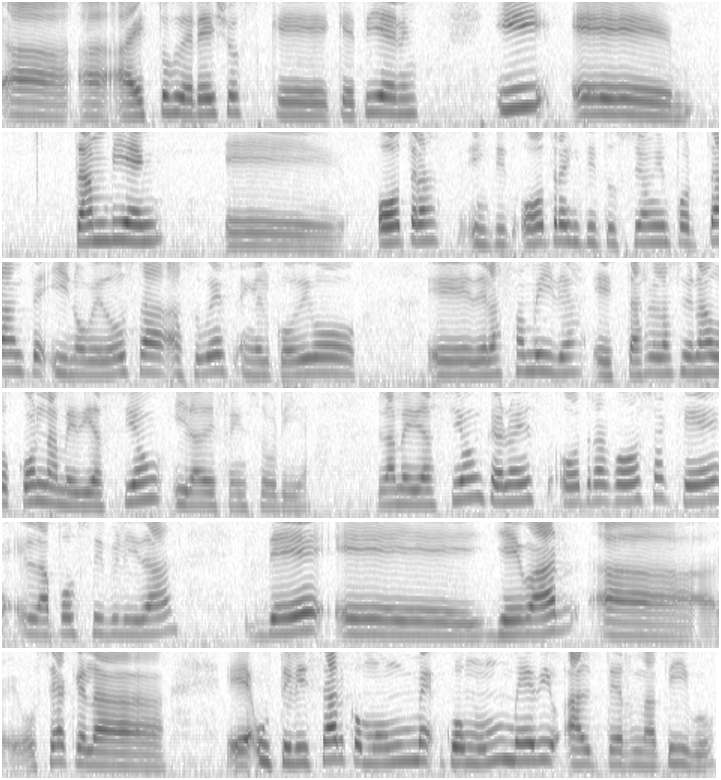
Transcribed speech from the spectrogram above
a, estos derechos que, tienen. Y eh, también otras, otra institución importante y novedosa a su vez en el Código eh, de las familias está relacionado con la mediación y la defensoría. La mediación que no es otra cosa que la posibilidad de eh, llevar a, o sea que la, eh, utilizar como un, como un medio alternativo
